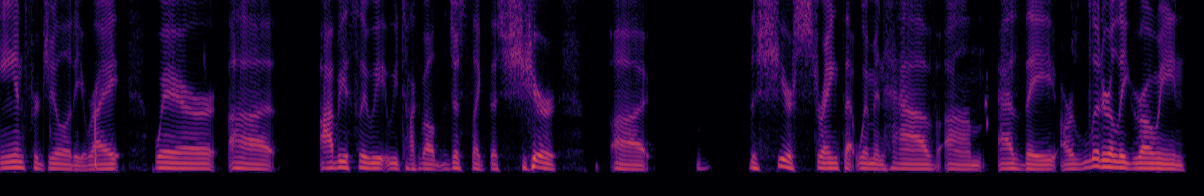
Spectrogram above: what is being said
and fragility, right? Where uh, obviously we we talk about just like the sheer uh, the sheer strength that women have um, as they are literally growing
